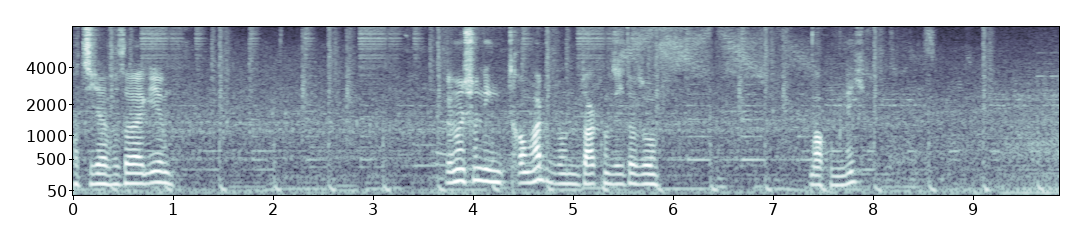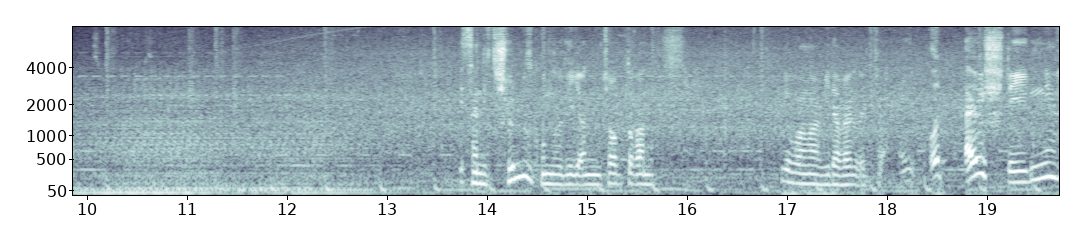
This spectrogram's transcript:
Hat sich einfach so ergeben. Wenn man schon den Traum hat, dann sagt man sich doch so, warum nicht? Ist ja nichts Schlimmes grundsätzlich an dem Job dran. Wir wollen mal wieder ein- und aussteigen.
